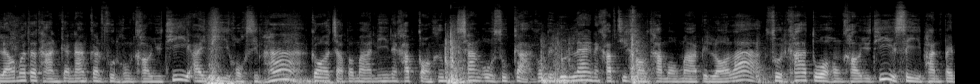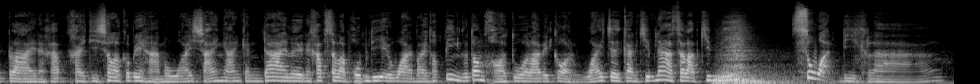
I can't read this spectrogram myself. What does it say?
แล้วมาตรฐานการน้ำกันฝุ่นของเขาอยู่ที่ IP65 ก็จะประมาณนี้นะครับกล่องเครื่องมือช่างโอซูกะก็เป็นรุ่นแรกนะครับที่เขาทำออกมาเป็นล้อล่า ส่วนค่าตัวของเขาอยู่ที่ 4,000 ไปปลายๆนะครับใครที่ชอบก็ไปหามาไว้ใช้งานกันได้เลยนะครับสำหรับผม DIY by Topping ก็ต้องขอตัวลาไปก่อน ไว้เจอกันคลิปหน้าสำหรับคลิปนี้ สวัสดีครับ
